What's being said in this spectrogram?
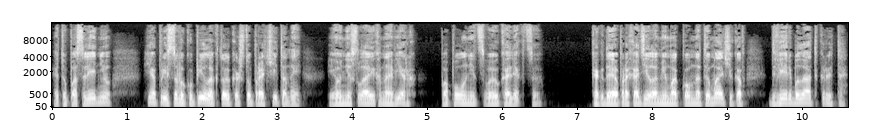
Эту последнюю я присовокупила к только что прочитанной и унесла их наверх, пополнить свою коллекцию. Когда я проходила мимо комнаты мальчиков, дверь была открыта.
